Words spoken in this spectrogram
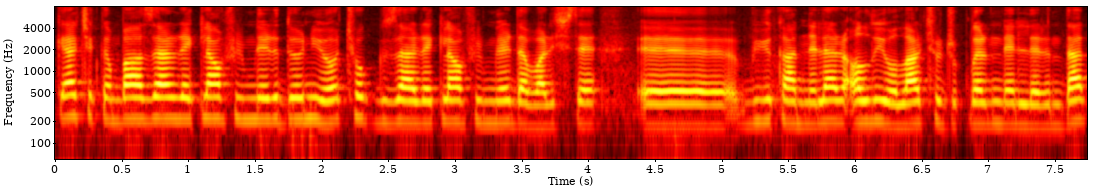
gerçekten bazen reklam filmleri dönüyor. Çok güzel reklam filmleri de var. İşte e, büyük anneler alıyorlar çocukların ellerinden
